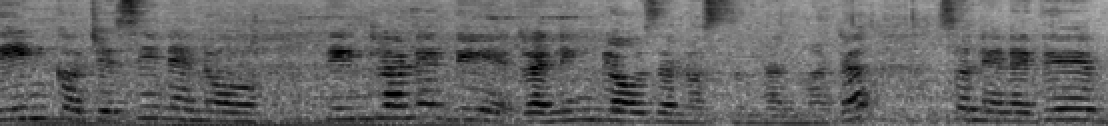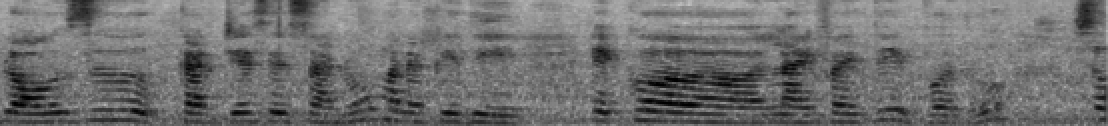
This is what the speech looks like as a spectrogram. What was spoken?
దీనికి వచ్చేసి నేను దీంట్లోనే ది రన్నింగ్ బ్లౌజ్ అని వస్తుంది అనమాట సో నేనైతే బ్లౌజ్ కట్ చేసేసాను. మనకి ఇది ఎక్కువ లైఫ్ అయితే ఇవ్వదు. సో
